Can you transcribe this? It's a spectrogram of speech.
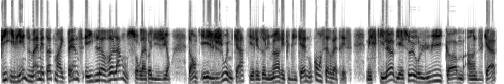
puis il vient du même État que Mike Pence et il le relance sur la religion. Donc, il joue une carte qui est résolument républicaine ou conservatrice. Mais ce qu'il a, bien sûr, lui, comme handicap,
